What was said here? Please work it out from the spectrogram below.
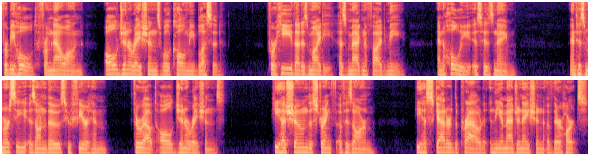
For behold, from now on, all generations will call me blessed. For he that is mighty has magnified me, and holy is his name. And his mercy is on those who fear him throughout all generations. He has shown the strength of his arm. He has scattered the proud in the imagination of their hearts.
